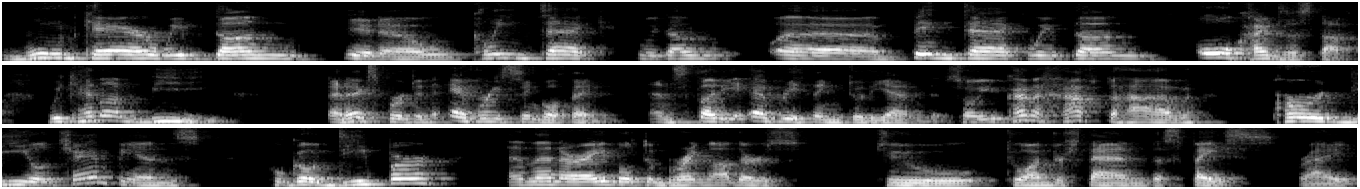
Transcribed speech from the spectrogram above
wound care we've done you know clean tech we've done uh, fintech we've done all kinds of stuff. We cannot be an expert in every single thing and study everything to the end. So you kind of have to have per deal champions who go deeper and then are able to bring others to to understand the space right?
